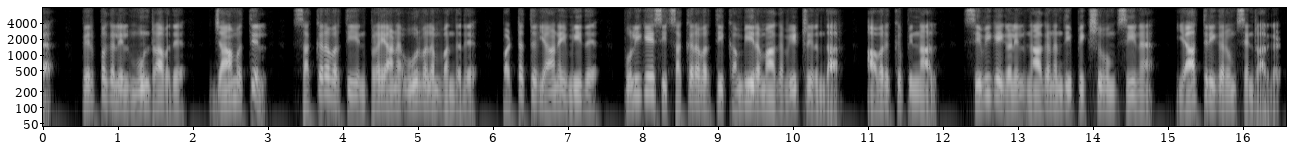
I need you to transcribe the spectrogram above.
பிற்பகலில் மூன்றாவது ஜாமத்தில் சக்கரவர்த்தியின் பிரயாண ஊர்வலம் வந்தது. பட்டத்து யானை மீது புலிகேசி சக்கரவர்த்தி கம்பீரமாக வீற்றிருந்தார். அவருக்கு பின்னால் சிவிகைகளில் நாகநந்தி பிக்ஷுவும் சீன யாத்திரிகரும் சென்றார்கள்.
